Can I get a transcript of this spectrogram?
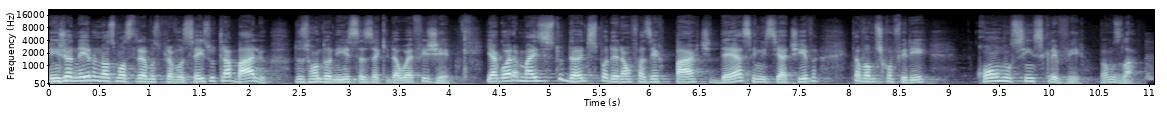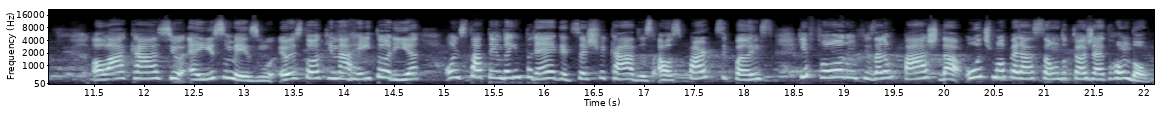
Em janeiro nós mostramos para vocês o trabalho dos rondonistas aqui da UFG. E agora mais estudantes poderão fazer parte dessa iniciativa. Então vamos conferir como se inscrever. Vamos lá. Olá, Cássio, é isso mesmo. Eu estou aqui na reitoria, onde está tendo a entrega de certificados aos participantes que foram, fizeram parte da última operação do projeto Rondon.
